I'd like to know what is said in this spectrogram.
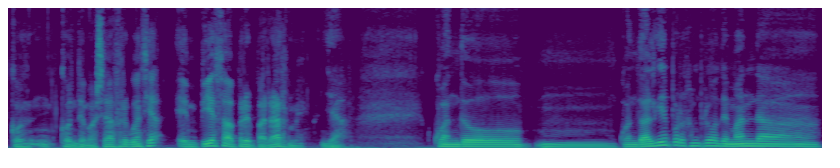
con, con demasiada frecuencia empiezo a prepararme. Ya. Cuando, mm, cuando alguien, por ejemplo, demanda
